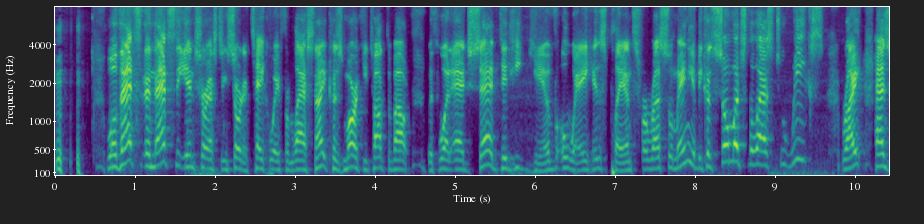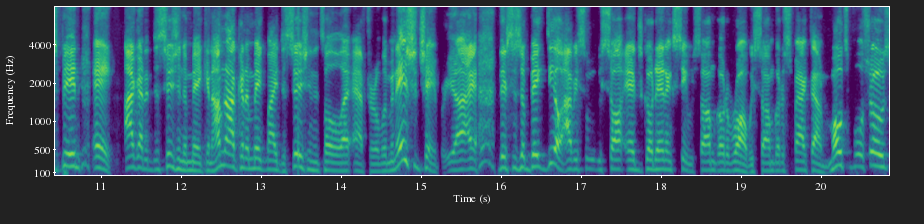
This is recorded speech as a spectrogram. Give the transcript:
well, that's and that's the interesting sort of takeaway from last night because Mark, you talked about with what Edge said. Did he give away his plans for WrestleMania? Because so much the last two weeks, right, has been, hey, I got a decision to make, and I'm not going to make my decision until after Elimination Chamber. Yeah, I, this is a big deal. Obviously, we saw Edge go to NXT, we saw him go to Raw, we saw him go to SmackDown, multiple shows,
